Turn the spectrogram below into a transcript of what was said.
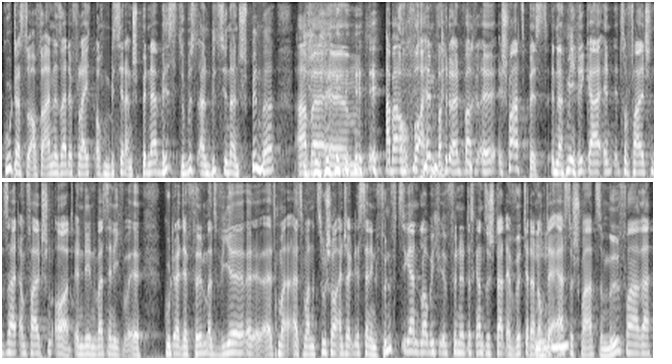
gut, dass du auf der einen Seite vielleicht auch ein bisschen ein Spinner bist. Du bist ein bisschen ein Spinner, aber, ähm, aber auch vor allem, weil du einfach äh, schwarz bist. In Amerika in, zur falschen Zeit am falschen Ort. In den, weiß ich nicht, äh, gut, der Film, als wir, äh, als man, als man Zuschauer einsteigt, ist dann in den 50ern, glaube ich, findet das Ganze statt. Er wird ja dann auch der erste schwarze Müllfahrer.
